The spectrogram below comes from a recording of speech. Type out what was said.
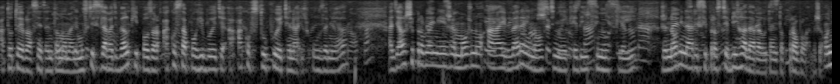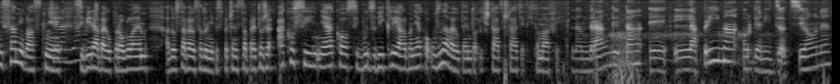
A toto je vlastne tento moment. Musíte si dávať veľký pozor, ako sa pohybujete a ako vstupujete na ich územia. A ďalší problém je, že možno aj verejnosť niekedy si myslí, že novinári si proste vyhľadávajú tento problém. Že oni sami vlastne si vyrábajú problém a dostávajú sa do nebezpečenstva, pretože ako si nejako si buď zvykli alebo nejako uznávajú tento ich štát v štáte týchto mafií. L'andrangheta è la prima organizzazione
